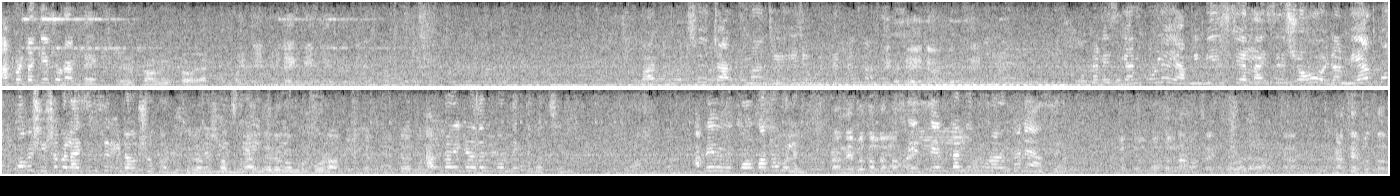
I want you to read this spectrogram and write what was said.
আপনারটা কে প্রোডাক্ট দেয়? বারকোড হচ্ছে চার কোনা যে এই যে ওই দেখলেন না দেখছি এটা। ওখানে স্ক্যান করলে আপনি বিএসটিআর লাইসেন্স সহ এটার মেয়াদ কত কবে শেষ হবে লাইসেন্সের এটাও শো করে সেখানে এটা সবগুলো BSTR এরকম introduce কোড করছে। আছে কিন্তু এটা তো নাই। আপনার এখানে আমি কোড দেখতে পাচ্ছি না। আপনি কথা বলেন এই সেমটা কিন্তু ওনার ওখানে আছে বোতল বোতল নাম আছে হ্যাঁ? বোতল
